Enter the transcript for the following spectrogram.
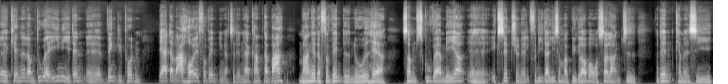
øh, Kenneth, om du er enig i den øh, vinkel på den. Det er, at der var høje forventninger til den her kamp. Der var mange, der forventede noget her, som skulle være mere øh, exceptionelt, fordi der ligesom var bygget op over så lang tid. For den, kan man sige,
